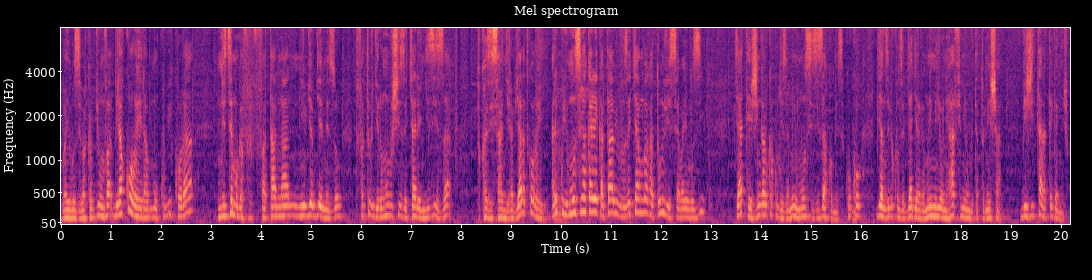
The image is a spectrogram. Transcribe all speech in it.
abayobozi bakabyumva birakorohera mu kubikora ndetse mugafatana n'ibyo byemezo. Dufate urugero nk'ubushize cyarenga iziza tukazisangira byaratworoheye. Ariko uyu munsi nk'akarere katabivuze cyangwa katumvise abayobozi byateje ingaruka kugeza n'uyu munsi zizakomeza. Kuko byanze bikunze byageraga muri miliyoni hafi mirongo itatu n'eshanu. Bije itarateganyijwe.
